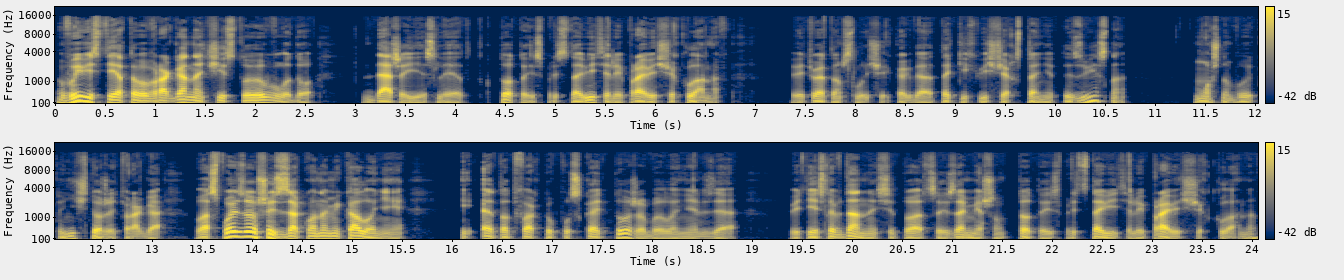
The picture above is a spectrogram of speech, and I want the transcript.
вывести этого врага на чистую воду, даже если этот кто-то из представителей правящих кланов. Ведь в этом случае, когда о таких вещах станет известно, можно будет уничтожить врага, воспользовавшись законами колонии. И этот факт упускать тоже было нельзя — ведь если в данной ситуации замешан кто-то из представителей правящих кланов,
